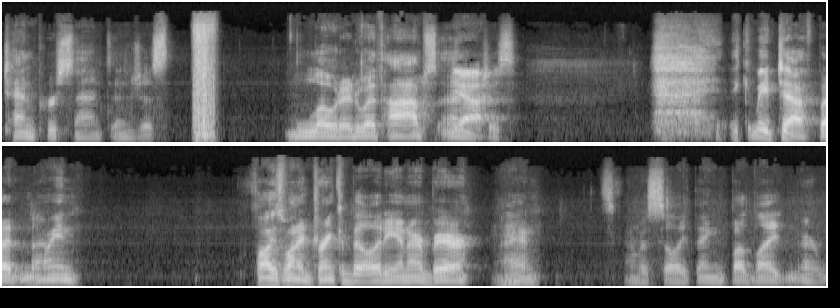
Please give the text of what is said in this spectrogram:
10% and just loaded with hops. And Yeah. just, it can be tough, but I mean, I've always wanted drinkability in our beer. Mm-hmm. And it's kind of a silly thing, Bud Light or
